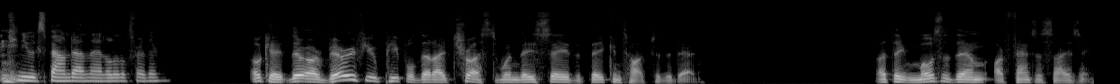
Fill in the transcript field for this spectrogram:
Can you expound on that a little further? Okay, there are very few people that I trust when they say that they can talk to the dead. I think most of them are fantasizing.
